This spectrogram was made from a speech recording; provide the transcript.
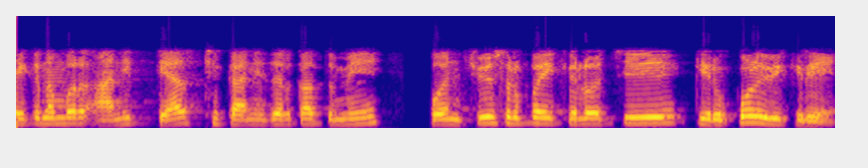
एक नंबर आणि त्याच ठिकाणी जर का तुम्ही पंचवीस रुपये किलोची किरकोळ विक्री आहे.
